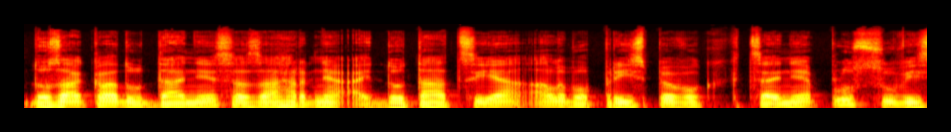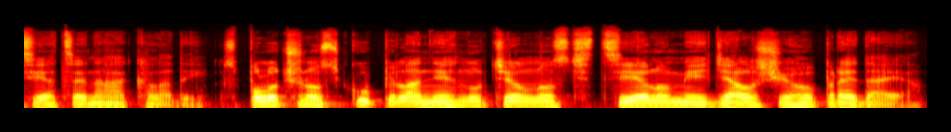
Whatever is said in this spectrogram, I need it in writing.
Do základu dane sa zahrňa aj dotácia alebo príspevok k cene plus súvisiace náklady. Spoločnosť kúpila nehnuteľnosť cieľom jej ďalšieho predaja.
